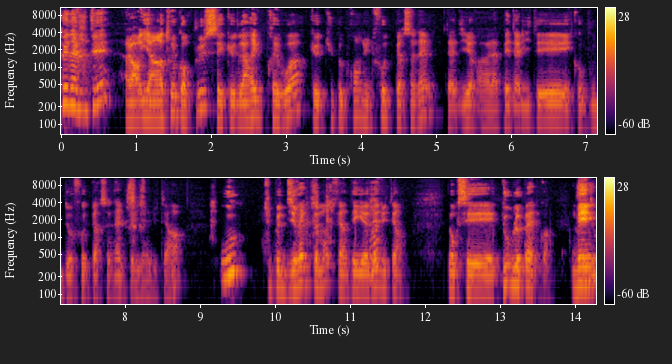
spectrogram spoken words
pénalité. Alors il y a un truc en plus, c'est que la règle prévoit que tu peux prendre une faute personnelle, c'est-à-dire euh, la pénalité, et qu'au bout de deux fautes personnelles, tu es viré du terrain, ou tu peux directement te faire dégager du terrain. Donc c'est double peine, quoi. Mais,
